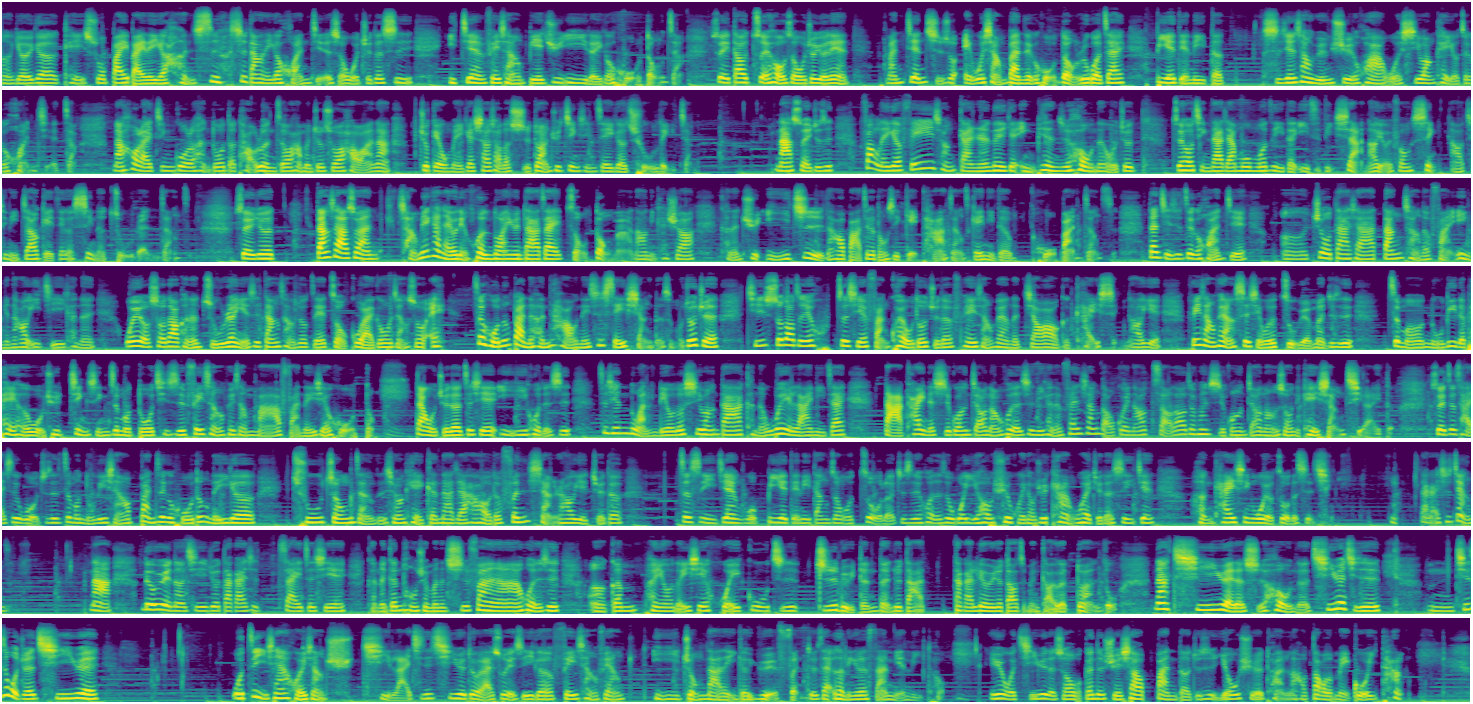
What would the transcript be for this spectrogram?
嗯，有一个可以说拜拜的一个很适适当的一个环节的时候，我觉得是一件非常别具意义的一个活动，这样。所以到最后的时候，我就有点蛮坚持说，诶，我想办这个活动。如果在毕业典礼的时间上允许的话，我希望可以有这个环节，这样。那后来经过了很多的讨论之后，他们就说好啊，那就给我们一个小小的时段去进行这一个处理，这样。那所以就是放了一个非常感人的一个影片之后呢，我就最后请大家摸摸自己的椅子底下，然后有一封信，然后请你交给这个信的主人这样子。所以就当下虽然场面看起来有点混乱，因为大家在走动嘛，然后你可需要可能去移置，然后把这个东西给他这样子，给你的伙伴这样子。但其实这个环节，呃，就大家当场的反应，然后以及可能我也有收到，可能主任也是当场就直接走过来跟我讲说，哎。这活动办得很好，你是谁想的？什么？就觉得其实收到这些这些反馈，我都觉得非常非常的骄傲跟开心，然后也非常非常谢谢我的组员们，就是。这么努力的配合我去进行这么多其实非常非常麻烦的一些活动，但我觉得这些意义或者是这些暖流，都希望大家可能未来你在打开你的时光胶囊，或者是你可能翻箱倒柜，然后找到这份时光胶囊的时候，你可以想起来的。所以这才是我就是这么努力想要办这个活动的一个初衷，这样子希望可以跟大家好好的分享，然后也觉得这是一件我毕业典礼当中我做了，就是或者是我以后去回头去看，我会觉得是一件很开心我有做的事情。嗯，大概是这样子。那六月呢，其实就大概是在这些可能跟同学们的吃饭啊，或者是呃跟朋友的一些回顾之之旅等等，就大大概六月就到这边告一个段落。那七月的时候呢，七月其实，嗯，其实我觉得七月，我自己现在回想起起来，其实七月对我来说也是一个非常非常意义重大的一个月份，就在二零二三年里头，因为我七月的时候，我跟着学校办的就是游学团，然后到了美国一趟。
